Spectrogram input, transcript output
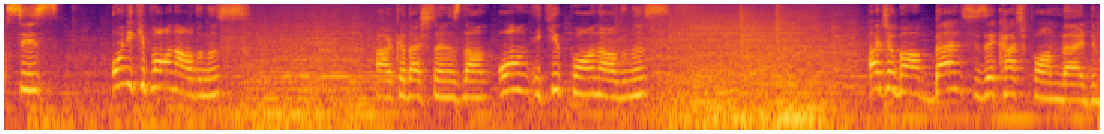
siz 12 puan aldınız. Arkadaşlarınızdan 12 puan aldınız. Acaba ben size kaç puan verdim?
